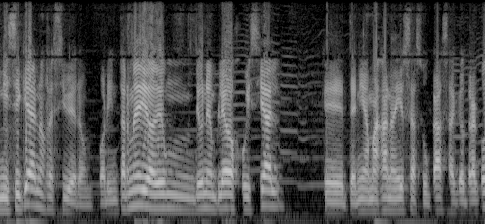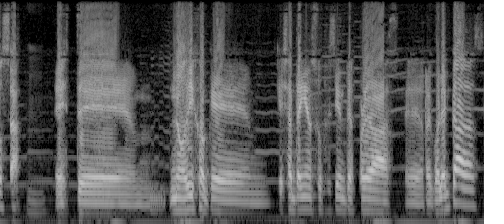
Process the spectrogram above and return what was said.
ni siquiera nos recibieron. Por intermedio de un, de un empleado judicial que tenía más ganas de irse a su casa que otra cosa, mm. este, nos dijo que, ya tenían suficientes pruebas eh, recolectadas,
